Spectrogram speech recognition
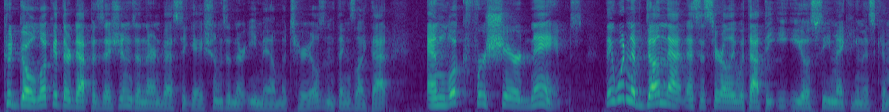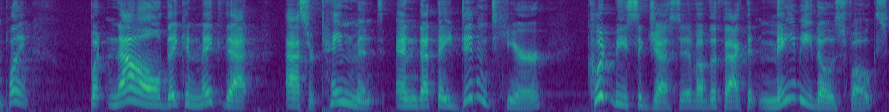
could go look at their depositions and their investigations and their email materials and things like that and look for shared names. They wouldn't have done that necessarily without the EEOC making this complaint, but now they can make that ascertainment and that they didn't hear could be suggestive of the fact that maybe those folks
